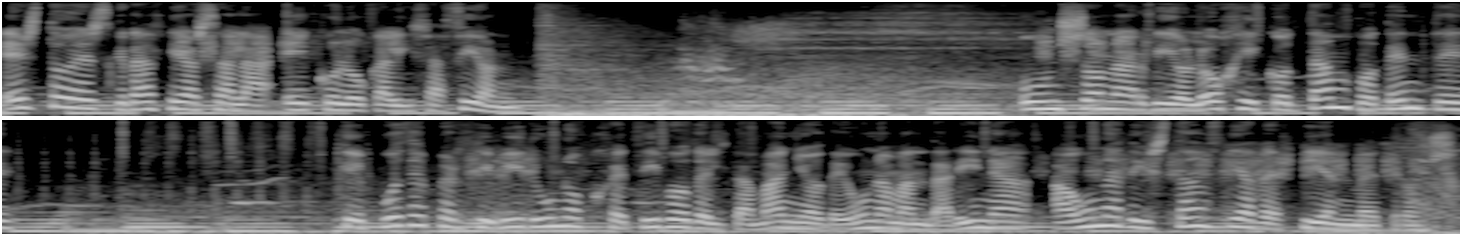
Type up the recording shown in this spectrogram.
Esto es gracias a la ecolocalización. Un sonar biológico tan potente que puede percibir un objetivo del tamaño de una mandarina a una distancia de 100 metros.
